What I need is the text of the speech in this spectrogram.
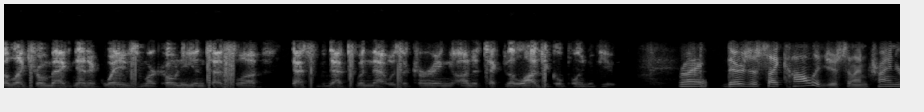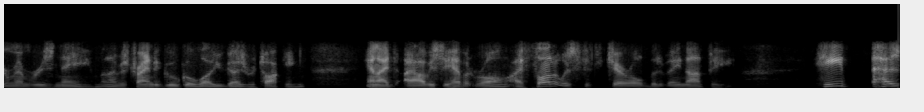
electromagnetic waves, Marconi and Tesla. That's that's when that was occurring on a technological point of view. right there's a psychologist, and I'm trying to remember his name, and I was trying to Google while you guys were talking, and I, I obviously have it wrong. I thought it was Fitzgerald, but it may not be. He has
